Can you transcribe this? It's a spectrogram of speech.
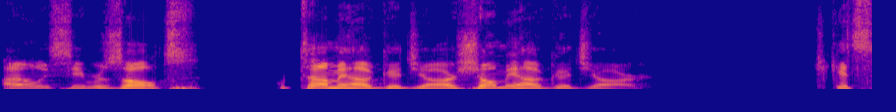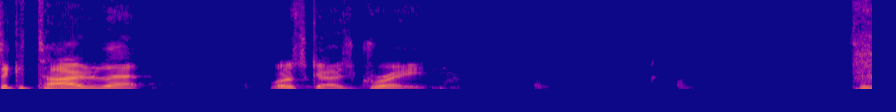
I only see results. Don't tell me how good you are. Show me how good you are. Did you get sick and tired of that? Well, this guy's great.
